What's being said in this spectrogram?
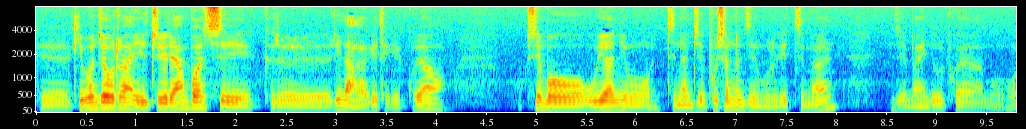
그 기본적으로 한 일주일에 한 번씩 글이 나가게 되겠고요. 혹시 뭐 우연히 뭐 지난주에 보셨는지는 모르겠지만 이제 마인드 골프가 뭐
